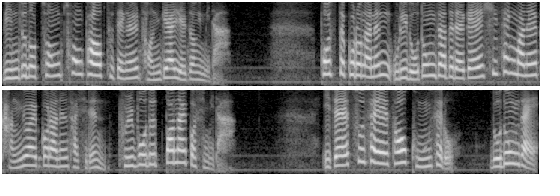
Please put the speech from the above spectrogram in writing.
민주노총 총파업 투쟁을 전개할 예정입니다. 포스트 코로나는 우리 노동자들에게 희생만을 강요할 거라는 사실은 불보듯 뻔할 것입니다. 이제 수세에서 공세로 노동자의,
